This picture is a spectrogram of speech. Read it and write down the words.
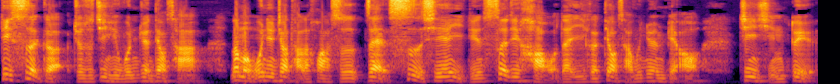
第四个就是进行问卷调查。那么，问卷调查的话，是在事先已经设计好的一个调查问卷表，进行对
